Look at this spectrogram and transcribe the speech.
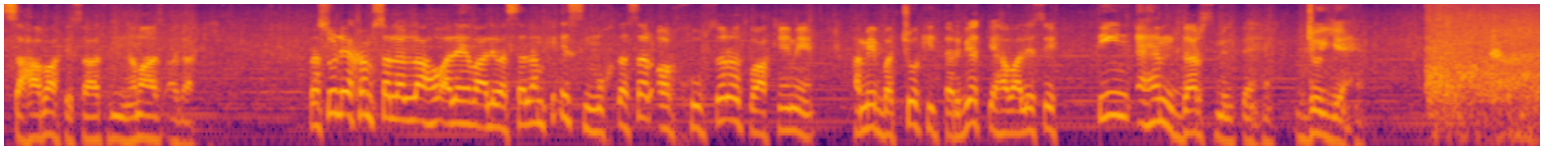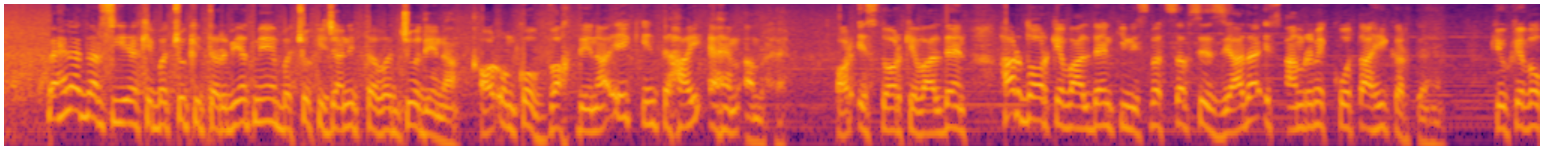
صحابہ کے ساتھ نماز ادا کی۔ رسول اکرم صلی اللہ علیہ وآلہ وسلم کے اس مختصر اور خوبصورت واقعے میں ہمیں بچوں کی تربیت کے حوالے سے تین اہم درس ملتے ہیں جو یہ ہیں۔ پہلا درس یہ ہے کہ بچوں کی تربیت میں بچوں کی جانب توجہ دینا اور ان کو وقت دینا ایک انتہائی اہم امر ہے۔ اور اس دور کے والدین، ہر دور کے والدین کی نسبت سب سے زیادہ اس امر میں کوتاہی کرتے ہیں، کیونکہ وہ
